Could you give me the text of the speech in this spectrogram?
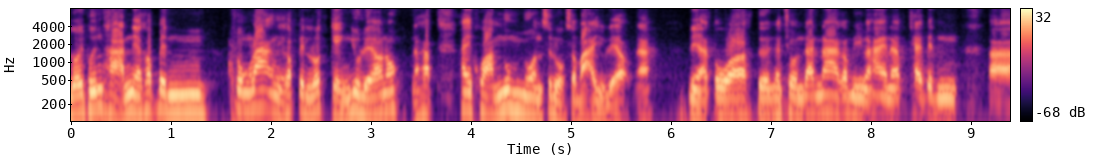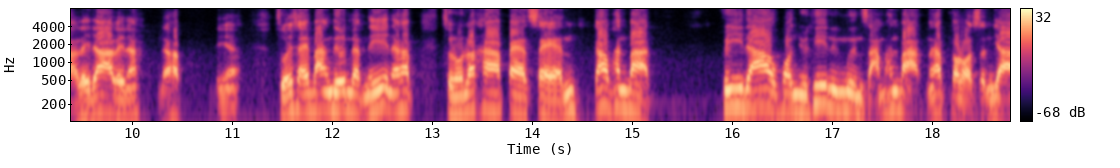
โดยพื้นฐานเนี่ยเขาเป็นช่วงล่างเนี่ยเขาเป็นรถเก๋งอยู่แล้วเนาะนะครับ ให้ความนุ่มนวลสะดวกสบายอยู่แล้วนะเนี่ยตัวเตือนกันชนด้านหน้าก็มีมาให้นะใช้เป็นอ่าเรดาร์เลยนะนะครับ เนี่ยสวยใสบางเดินแบบนี้นะครับสนุนราคา 8 9 0 0 0 บาท ฟรีดาวน์ผ่อนอยู่ที่ 13,000 บาทนะครับ ตลอดสัญญา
